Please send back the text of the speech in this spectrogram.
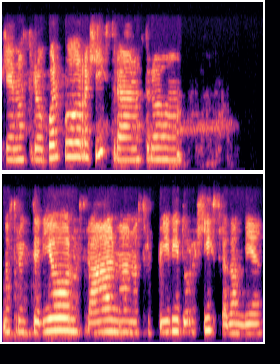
que nuestro cuerpo registra, nuestro, nuestro interior, nuestra alma, nuestro espíritu registra también,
